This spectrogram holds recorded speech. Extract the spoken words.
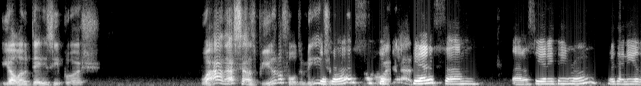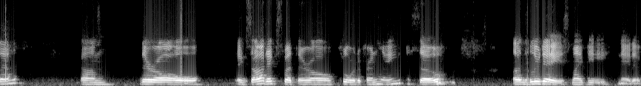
Yellow daisy bush. Wow, that sounds beautiful to me. It does. Yes, um, I don't see anything wrong with any of that. Um, they're all exotics, but they're all Florida friendly. So, uh, the blue daze might be native,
